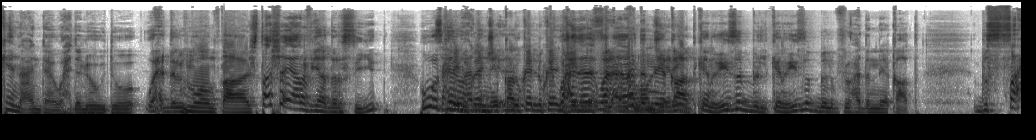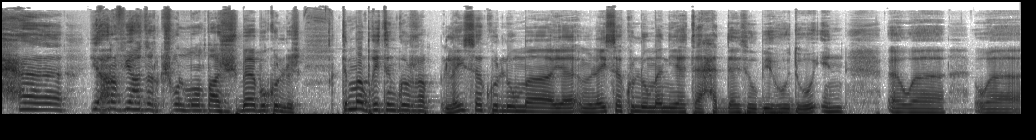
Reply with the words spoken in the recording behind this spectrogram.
كان عنده واحد الهدوء واحد المونتاج. طاش يعرف يهضر السيد؟ هو كان واحد النقاط لو كان لو كان واحد النقاط كان غير يزبل كان غير يزبل في واحد النقاط بصح يعرف يهضر شغل مونتاج شباب وكلش. تما بغيت نقول رب ليس كل ما ي... ليس كل من يتحدث بهدوء و... و...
